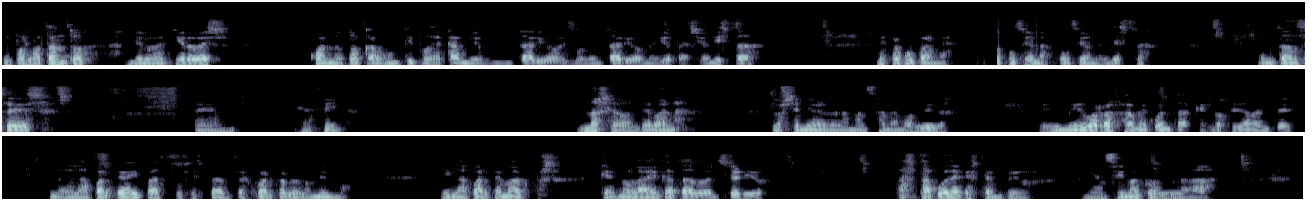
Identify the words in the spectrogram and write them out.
Y por lo tanto, yo lo que quiero es cuando toca algún tipo de cambio, voluntario, involuntario medio pensionista, despreocuparme. ¿Funciona? Funciona, ya está. Entonces, em, en fin, no sé dónde van los señores de la manzana mordida. El amigo Rafa me cuenta que, lógicamente, en la parte iPad, pues están tres cuartos de lo mismo. Y la parte Mac, pues que no la he catado en serio, hasta puede que esté en peor. Y encima con la,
